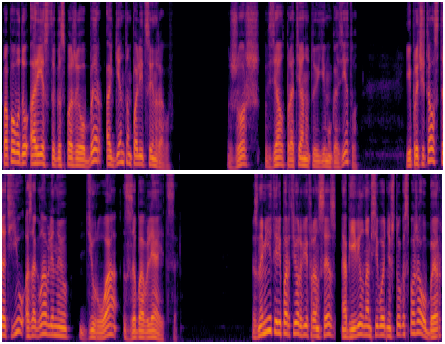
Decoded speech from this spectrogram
По поводу ареста госпожи Обер агентом полиции нравов. Жорж взял протянутую ему газету и прочитал статью, озаглавленную «Дюруа забавляется». Знаменитый репортер Ви Франсез объявил нам сегодня, что госпожа Убер,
